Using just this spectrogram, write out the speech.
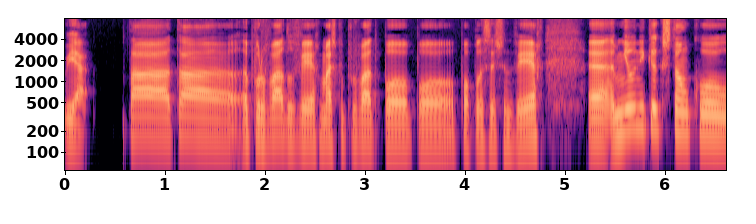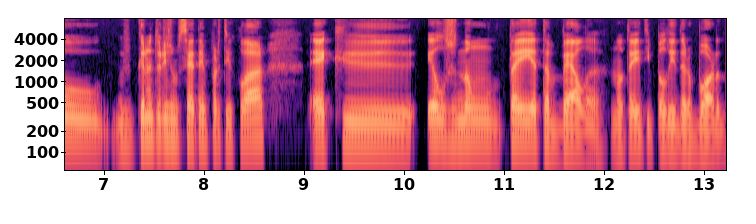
Yeah. Está tá aprovado o VR, mais que aprovado para o, para o- para o PlayStation VR. Ah, a minha única questão com o Gran Turismo 7 em particular é que eles não têm a tabela, não têm tipo a leaderboard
